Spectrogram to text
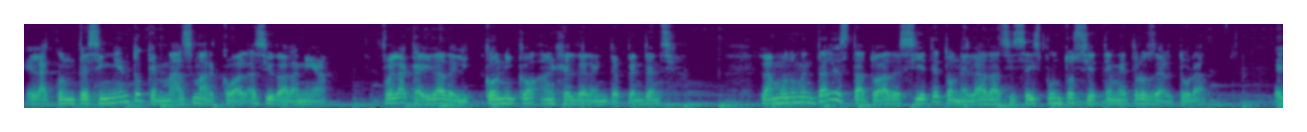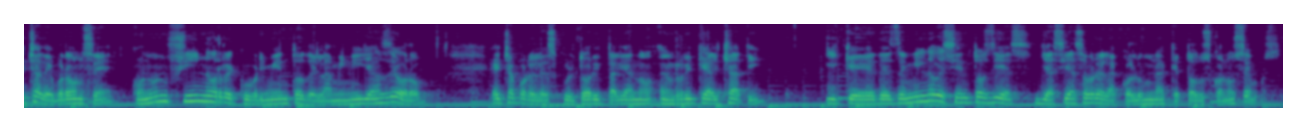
el acontecimiento que más marcó a la ciudadanía fue la caída del icónico Ángel de la Independencia. La monumental estatua de 7 toneladas y 6.7 metros de altura hecha de bronce con un fino recubrimiento de laminillas de oro, hecha por el escultor italiano Enrique Alciati y que desde 1910 yacía sobre la columna que todos conocemos.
